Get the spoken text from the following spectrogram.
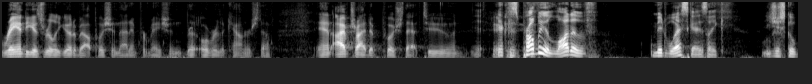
Randy is really good about pushing that information, the over the counter stuff. And I've tried to push that too. And Yeah, because probably a lot of Midwest guys like you just go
